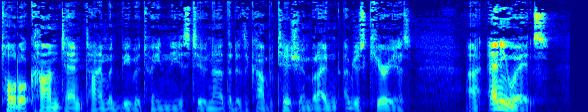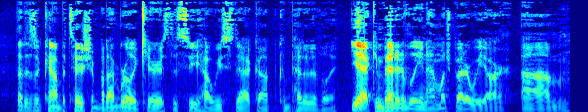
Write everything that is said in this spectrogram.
total content time would be between these two. Not that it's a competition, but I'm I'm just curious. Uh, anyways, That is a competition, but I'm really curious to see how we stack up competitively. yeah, competitively and how much better we are. Um,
